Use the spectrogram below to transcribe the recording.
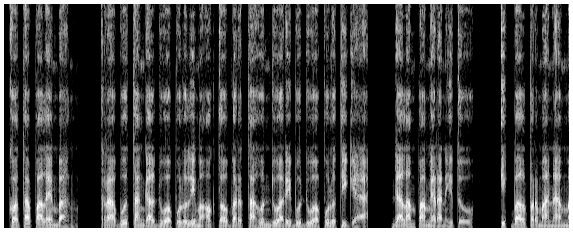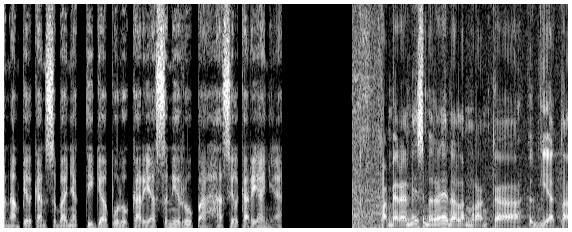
Kota Palembang, Rabu tanggal 25 Oktober tahun 2023. Dalam pameran itu, Iqbal Permana menampilkan sebanyak 30 karya seni rupa hasil karyanya. Pameran ini sebenarnya dalam rangka kegiatan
